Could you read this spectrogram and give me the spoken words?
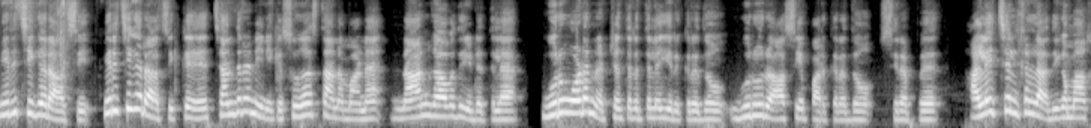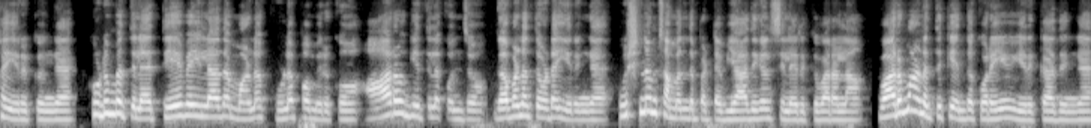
விருச்சிக ராசி. விருச்சிக ராசிக்கு சந்திரன் இன்னைக்கு சுகஸ்தானமான நான்காவது இடத்துல குருவோட நட்சத்திரத்துல இருக்கிறதும் குரு ராசியை பார்க்கிறதும் சிறப்பு. அலைச்சல்கள் அதிகமாக இருக்குங்க. குடும்பத்துல தேவையில்லாத மன குழப்பம் இருக்கும். ஆரோக்கியத்துல கொஞ்சம் கவனத்தோட இருங்க. உஷ்ணம் சம்பந்தப்பட்ட வியாதிகள் சிலருக்கு வரலாம். வருமானத்துக்கு எந்த குறையும் இருக்காதுங்க.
